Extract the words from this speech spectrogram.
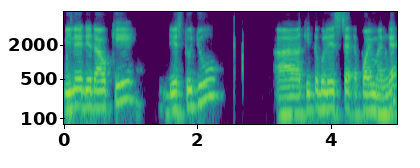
Bila dia dah okey, dia setuju, uh, kita boleh set appointment kan?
